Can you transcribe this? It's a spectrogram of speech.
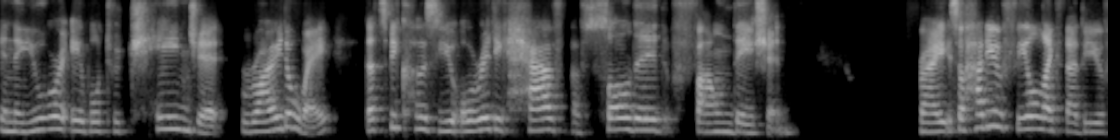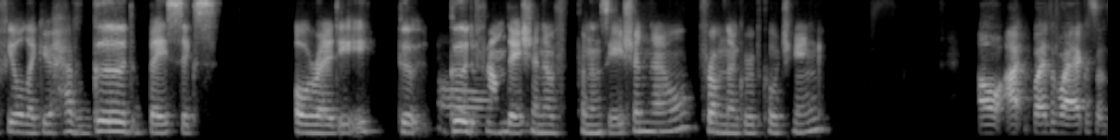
and you were able to change it right away. That's because you already have a solid foundation right? So how do you feel like that? Do you feel like you have good basics already? Good good oh. foundation of pronunciation now from the group coaching? Oh, I, by the way, Aiko-san,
